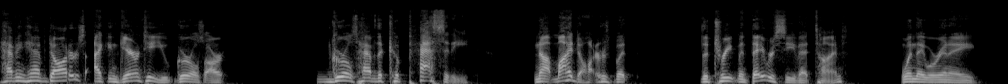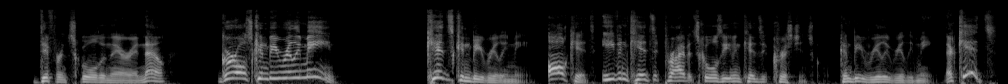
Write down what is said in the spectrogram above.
having have daughters, I can guarantee you girls are girls have the capacity, not my daughters, but the treatment they receive at times when they were in a different school than they are in now. Girls can be really mean. Kids can be really mean. All kids, even kids at private schools, even kids at Christian schools, can be really, really mean. They're kids.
